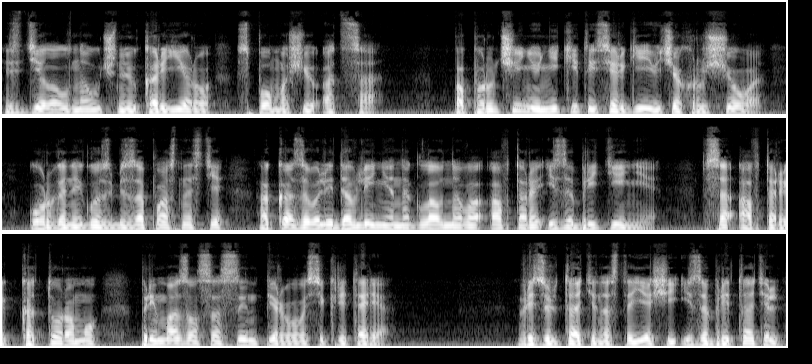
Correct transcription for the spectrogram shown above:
сделал научную карьеру с помощью отца. По поручению Никиты Сергеевича Хрущева органы госбезопасности оказывали давление на главного автора изобретения, в соавторы к которому примазался сын первого секретаря. В результате настоящий изобретатель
